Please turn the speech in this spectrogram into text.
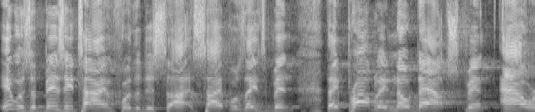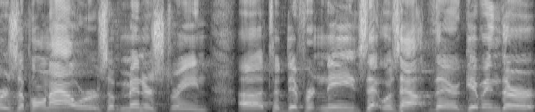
it was a busy time for the disciples they spent they probably no doubt spent hours upon hours of ministering uh, to different needs that was out there giving their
